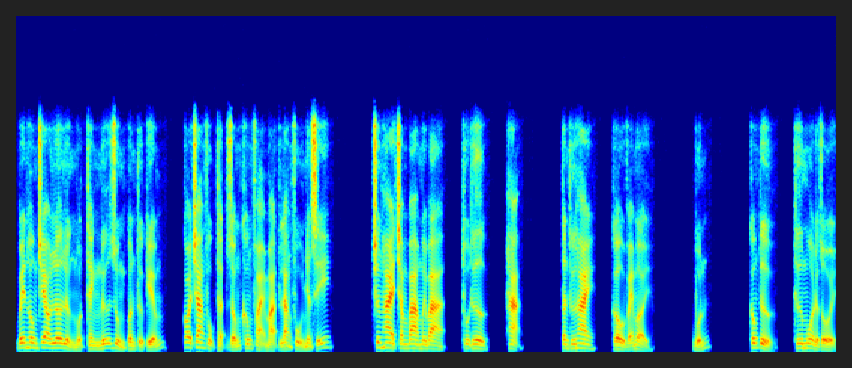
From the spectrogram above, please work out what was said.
bên hông treo lơ lửng một thanh nữ dùng quân tử kiếm, coi trang phục thật giống không phải mặt lang phủ nhân sĩ. Chương hai trăm ba mươi ba, thu thư, hạ. Tân thứ hai, cầu vé mời. Bốn công tử, thư mua được rồi.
